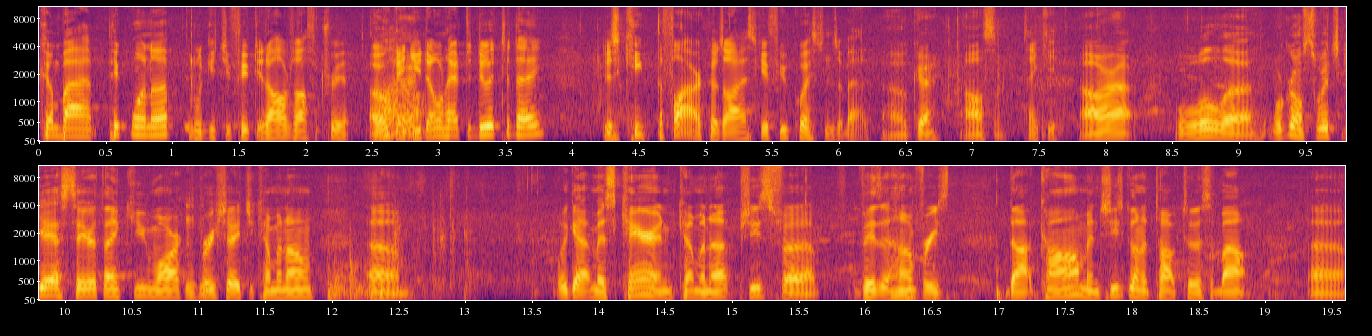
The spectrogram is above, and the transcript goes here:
Come by, pick one up. It'll get you fifty dollars off a trip. Okay. And you don't have to do it today. Just keep the flyer because I'll ask you a few questions about it. Okay, awesome. Thank you. All right. Well, uh, we're going to switch guests here. Thank you, Mark. Mm-hmm. Appreciate you coming on. Um, we got Miss Karen coming up. She's uh, visit Humphreys.com, and she's going to talk to us about uh,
